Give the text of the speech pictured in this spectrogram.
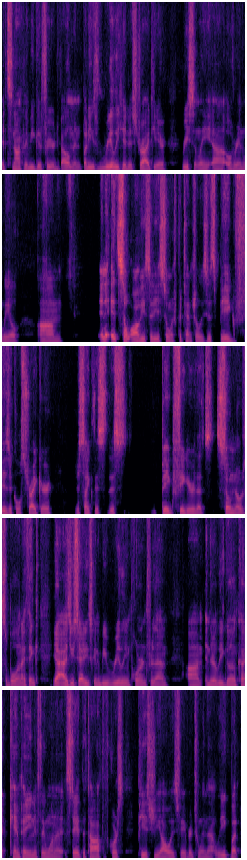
it's not going to be good for your development. But he's really hit his stride here recently uh, over in Lille. Um, and it's so obvious that he has so much potential. He's this big physical striker, just like this this big figure that's so noticeable. And I think, yeah, as you said, he's going to be really important for them um, in their Liga campaign if they want to stay at the top. Of course, PSG always favored to win that league, but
